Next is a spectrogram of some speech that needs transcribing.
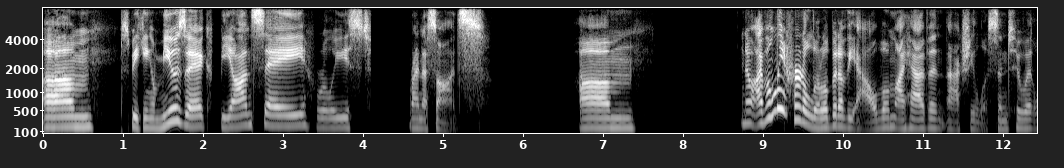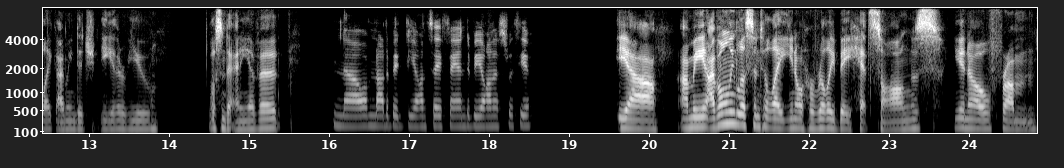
Um, speaking of music, Beyonce released Renaissance. Um, you know, I've only heard a little bit of the album. I haven't actually listened to it. Like, I mean, did you, either of you listen to any of it? No, I'm not a big Beyonce fan, to be honest with you. Yeah. I mean, I've only listened to like, you know, her really big hit songs, you know, from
